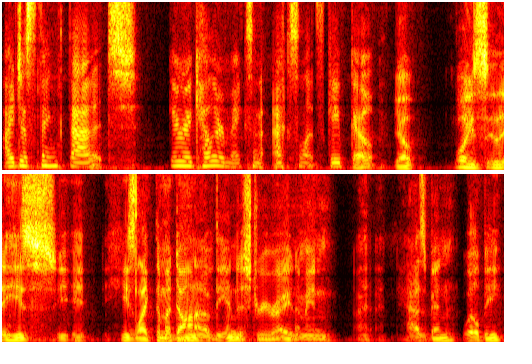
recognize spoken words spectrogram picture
I just think that Gary Keller makes an excellent scapegoat. Yep. Well, he's he's he's like the Madonna of the industry, right? I mean, has been, will be.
